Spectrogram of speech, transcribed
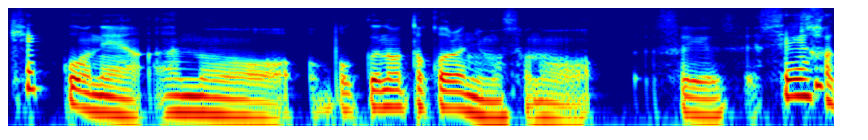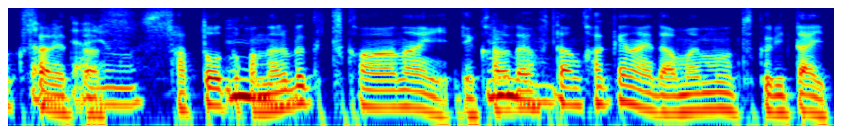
結構ねあの僕のところにもそのそういう精白された砂糖とうん。かなるべく使わないで体に負担かけないで甘いものを作りたい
